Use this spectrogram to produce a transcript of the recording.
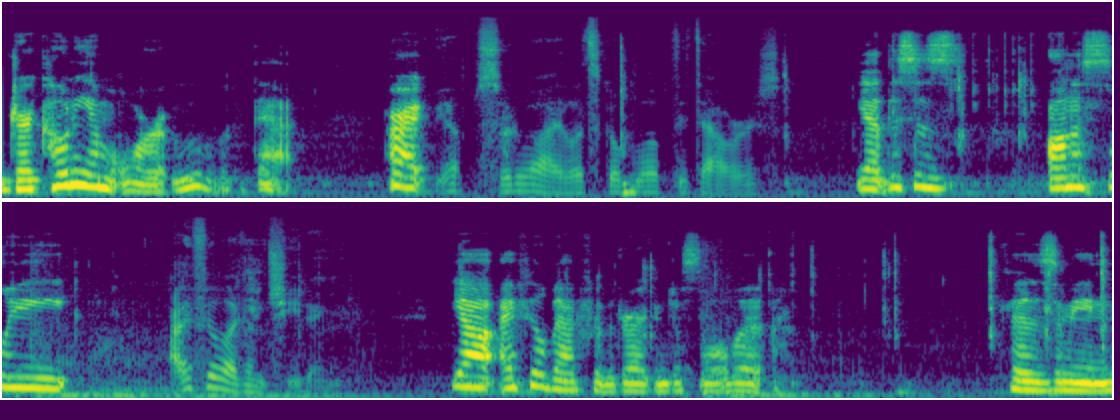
Draconium ore. Ooh, look at that. All right. Yep, so do I. Let's go blow up the towers. Yeah, this is honestly. I feel like I'm cheating. Yeah, I feel bad for the dragon just a little bit. Because, I mean,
